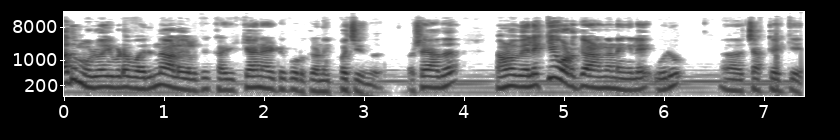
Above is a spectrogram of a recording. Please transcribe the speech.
അത് മുഴുവൻ ഇവിടെ വരുന്ന ആളുകൾക്ക് കഴിക്കാനായിട്ട് കൊടുക്കുകയാണ് ഇപ്പോൾ ചെയ്യുന്നത്. പക്ഷേ അത് നമ്മൾ വിലയ്ക്ക് കൊടുക്കുകയാണെന്നുണ്ടെങ്കിൽ ഒരു ചക്കയ്ക്ക്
